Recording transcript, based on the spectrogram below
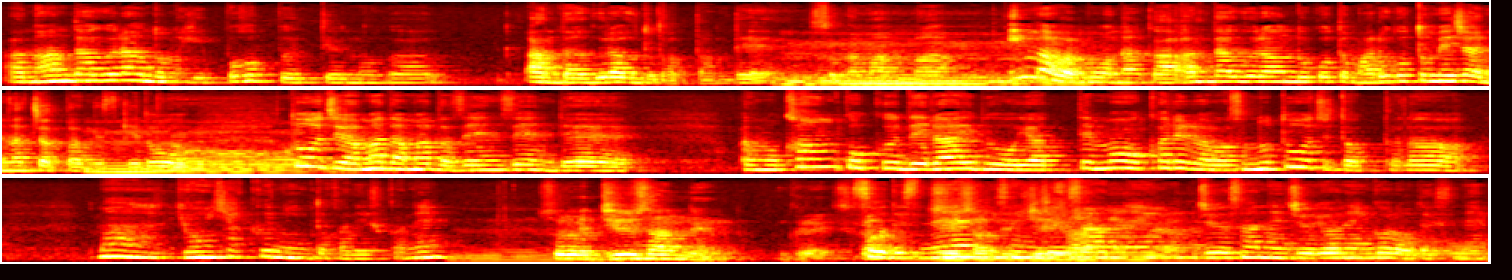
あのアンダーグラウンドのヒップホップっていうのがアンダーグラウンドだったんでうん。そのまんま。今はもうなんかアンダーグラウンドごと丸ごとメジャーになっちゃったんですけど当時はまだまだ全然であの韓国でライブをやっても彼らはその当時だったらまあ400人とかですかね。それが13年ぐらいですか？そうですね。13年2013 13年。13年14年頃ですね。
